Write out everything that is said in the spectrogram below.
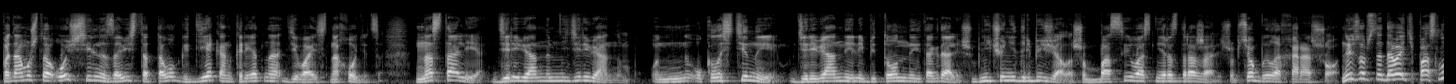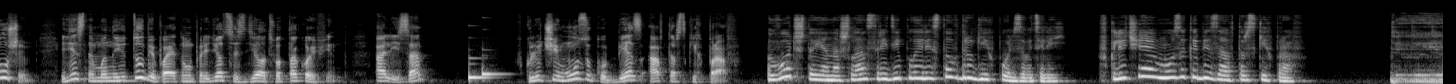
Потому что очень сильно зависит от того, где конкретно девайс находится. На столе, деревянным, не деревянным, около стены, деревянный или бетонный и так далее, чтобы ничего не дребезжало, чтобы басы вас не раздражали, чтобы все было хорошо. Ну и, собственно, давайте послушаем. Единственное, мы на ютубе, поэтому придется сделать вот такой финт. Алиса, включи музыку без авторских прав. Вот что я нашла среди плейлистов других пользователей. Включаю музыка без авторских прав. Do you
